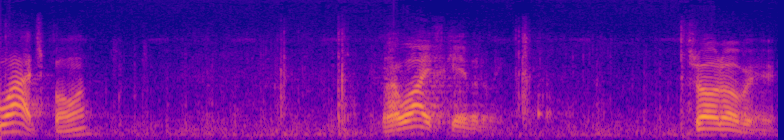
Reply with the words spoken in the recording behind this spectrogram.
Watch, Bowen? My wife gave it to me. Throw it over here.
